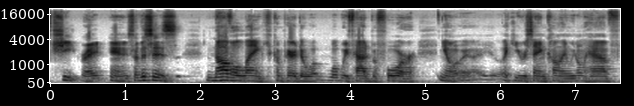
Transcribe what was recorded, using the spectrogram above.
sheet, right? And so this is novel length compared to what, what we've had before. You know, uh, like you were saying, Colleen, we don't have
